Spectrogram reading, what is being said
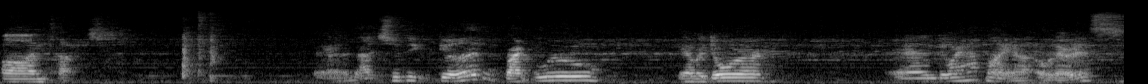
on touch. And that should be good. Bright blue. We have a door. And do I have my, uh, oh there it is.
